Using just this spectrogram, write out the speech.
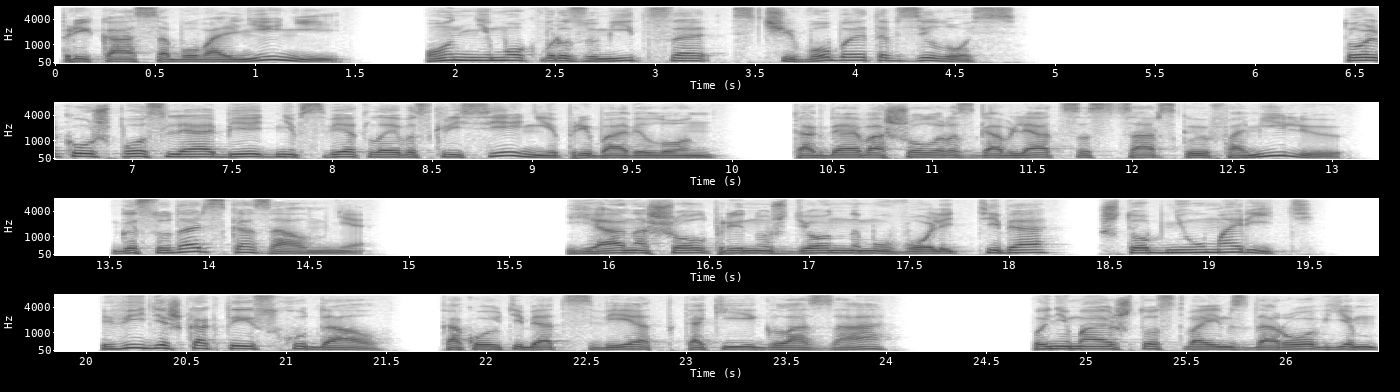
приказ об увольнении, он не мог вразумиться, с чего бы это взялось. Только уж после обедни в светлое воскресенье, прибавил он, когда я вошел разговляться с царскую фамилию, государь сказал мне, «Я нашел принужденным уволить тебя, чтоб не уморить. Видишь, как ты исхудал, какой у тебя цвет, какие глаза. Понимаю, что с твоим здоровьем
